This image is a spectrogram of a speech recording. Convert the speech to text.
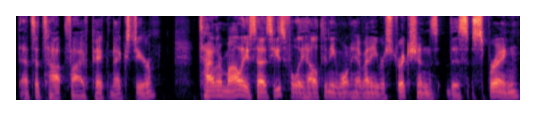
that's a top five pick next year. Tyler Mahle says he's fully healthy and he won't have any restrictions this spring.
